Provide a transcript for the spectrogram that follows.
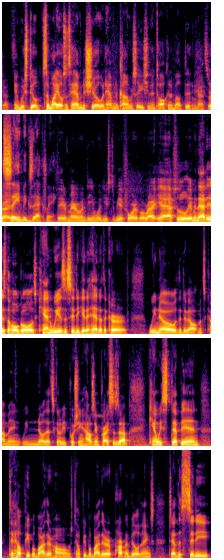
That's- and we're still somebody else is having a show and having a conversation and talking about the, the right. same exact thing They remember when Deanwood used to be affordable, right? Yeah, absolutely. I mean, that is the whole goal: is can we, as a city, get ahead of the curve? We know the development's coming. We know that's going to be pushing housing prices up. Can we step in to help people buy their homes, to help people buy their apartment buildings, to have the city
